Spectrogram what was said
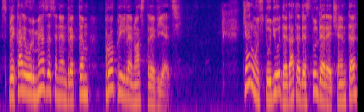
spre care urmează să ne îndreptăm propriile noastre vieți. Chiar un studiu de dată destul de recentă,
